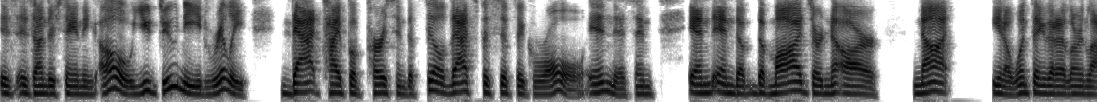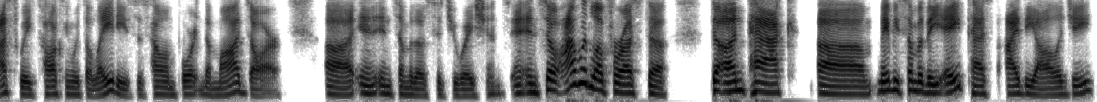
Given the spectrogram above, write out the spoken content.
is is understanding. Oh, you do need really that type of person to fill that specific role in this. And and and the the mods are are not you know one thing that I learned last week talking with the ladies is how important the mods are uh, in in some of those situations. And, and so I would love for us to to unpack. Um, maybe some of the APEST ideology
